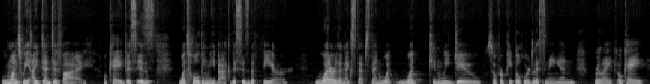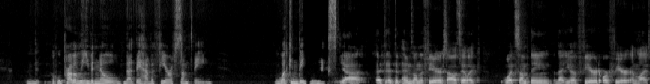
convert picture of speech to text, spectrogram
once we identify, okay, this is what's holding me back, this is the fear, what are the next steps then what what can we do so for people who are listening and who are like okay th- who probably even know that they have a fear of something what can they do next yeah it, it depends on the fear so i would say like what's something that you have feared or fear in life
